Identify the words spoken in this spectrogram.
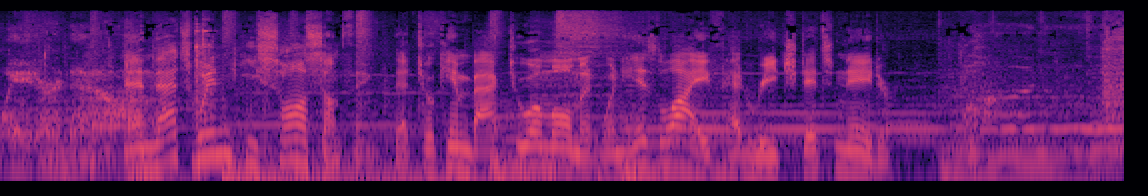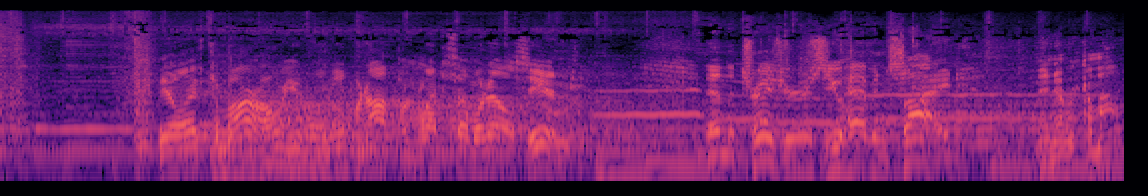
waiter now? And that's when he saw something that took him back to a moment when his life had reached its nadir. You know, if tomorrow you don't open up and let someone else in, then the treasures you have inside may never come out.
